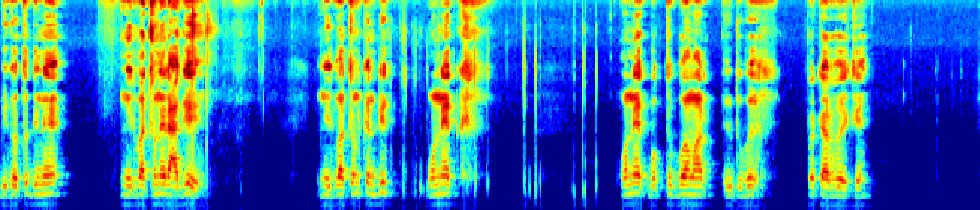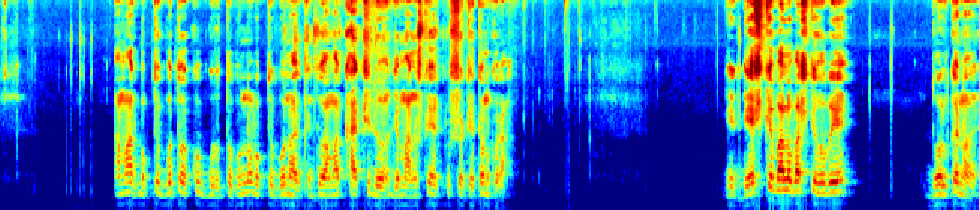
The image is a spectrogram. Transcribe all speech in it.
বিগত দিনে নির্বাচনের আগে নির্বাচন কেন্দ্রিক অনেক অনেক বক্তব্য আমার ইউটিউবে প্রচার হয়েছে। আমার বক্তব্য তো খুব গুরুত্বপূর্ণ বক্তব্য নয়, কিন্তু আমার কাজ ছিল যে মানুষকে একটু সচেতন করা। যে দেশকে ভালোবাসতে হবে, দলকে নয়।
